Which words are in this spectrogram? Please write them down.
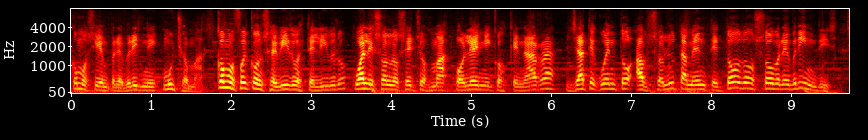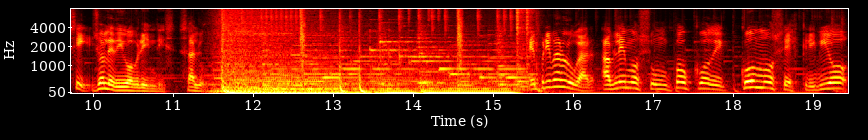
Como siempre, Britney, mucho más. ¿Cómo fue concebido este libro? ¿Cuáles son los hechos más polémicos que narra? Ya te cuento absolutamente absolutamente todo sobre brindis. Sí, yo le digo brindis. Salud. En primer lugar, hablemos un poco de cómo se escribió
